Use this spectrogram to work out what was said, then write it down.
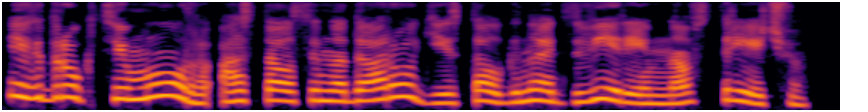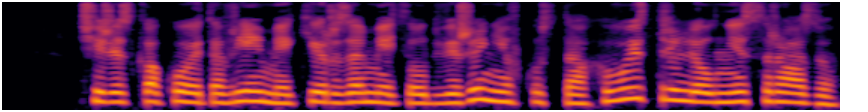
Их друг Тимур остался на дороге и стал гнать зверя им навстречу. Через какое-то время Кир заметил движение в кустах, выстрелил не сразу.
